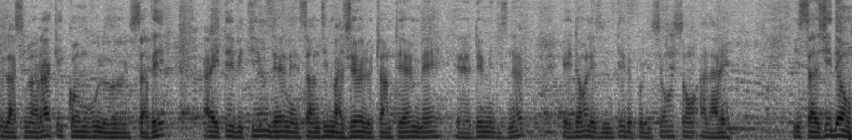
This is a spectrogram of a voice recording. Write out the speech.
de la Sonara qui, comme vous le savez, a été victime d'un incendie majeur le 31 mai 2019 euh, et dont les unités de production sont à l'arrêt. Il s'agit donc,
